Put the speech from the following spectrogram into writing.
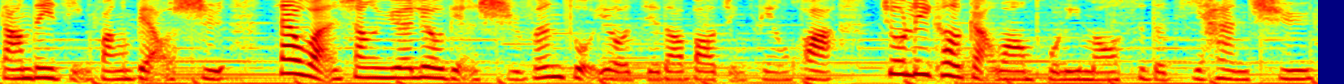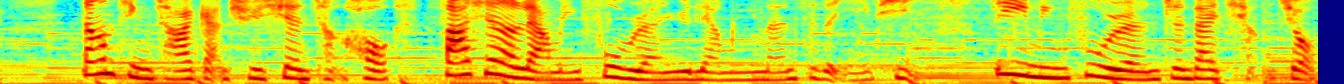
当地警方表示，在晚上约六点十分左右接到报警电话，就立刻赶往普利茅斯的基汉区。当警察赶去现场后，发现了两名妇人与两名男子的遗体，另一名妇人正在抢救，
